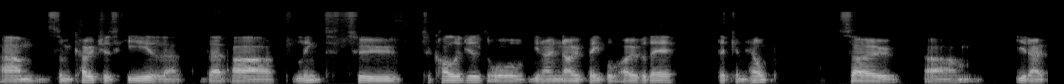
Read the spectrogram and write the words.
um, some coaches here that that are linked to to colleges or you know know people over there that can help. So, um, you know,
